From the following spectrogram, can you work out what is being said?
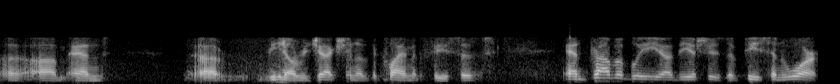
um, and you know rejection of the climate thesis, and probably uh, the issues of peace and war.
